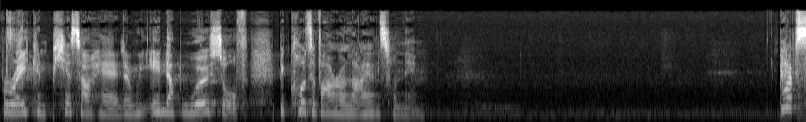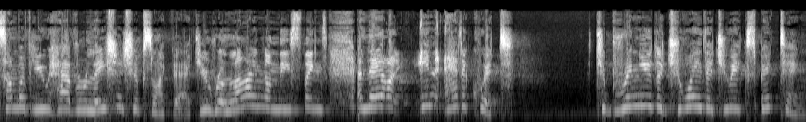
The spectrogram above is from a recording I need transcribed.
break and pierce our hand, and we end up worse off because of our reliance on them. Perhaps some of you have relationships like that. You're relying on these things, and they are inadequate to bring you the joy that you're expecting.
